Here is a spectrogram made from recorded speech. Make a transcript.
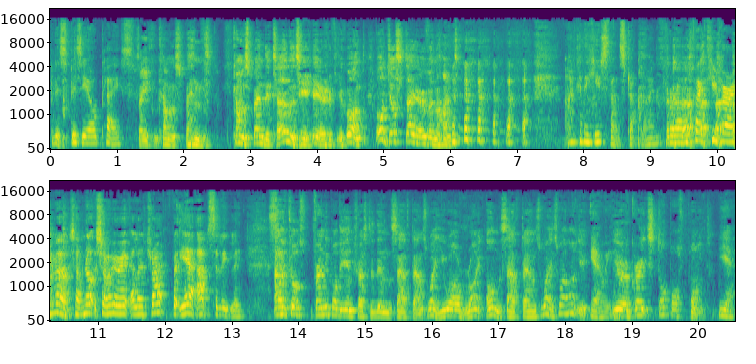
but it's a busy old place. So you can come and spend come and spend eternity here if you want, or just stay overnight. I going to use that strapline for Ron. Thank you very much. I'm not sure who it'll attract, but yeah, absolutely. So, and of course, for anybody interested in the South Downs Way, you are right on the South Downs Way as well, aren't you? Yeah, we are. You're a great stop-off point yeah,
